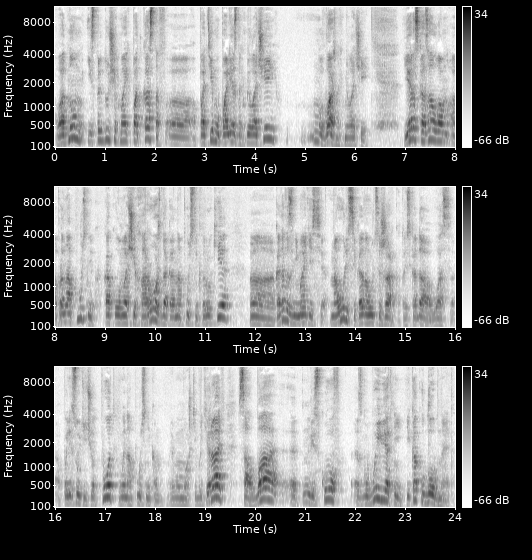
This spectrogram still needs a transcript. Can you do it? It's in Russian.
В одном из предыдущих моих подкастов э, по тему полезных мелочей, ну, важных мелочей, я рассказал вам э, про напульсник, как он вообще хорош, да, когда напульсник на руке, э, когда вы занимаетесь на улице, когда на улице жарко. То есть, когда у вас по лицу течет пот, вы напульсником его можете вытирать, с лба, э, ну, висков, с губы верхней, и как удобно это.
